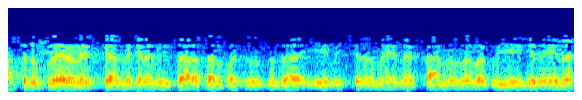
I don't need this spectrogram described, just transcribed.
అతను ప్రేరణ ఇస్తే అందుకనే మీకు చాలాసార్లు పనిచేస్తుందా ఏమిచ్చినైనా కానునలకు ఏగినైనా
